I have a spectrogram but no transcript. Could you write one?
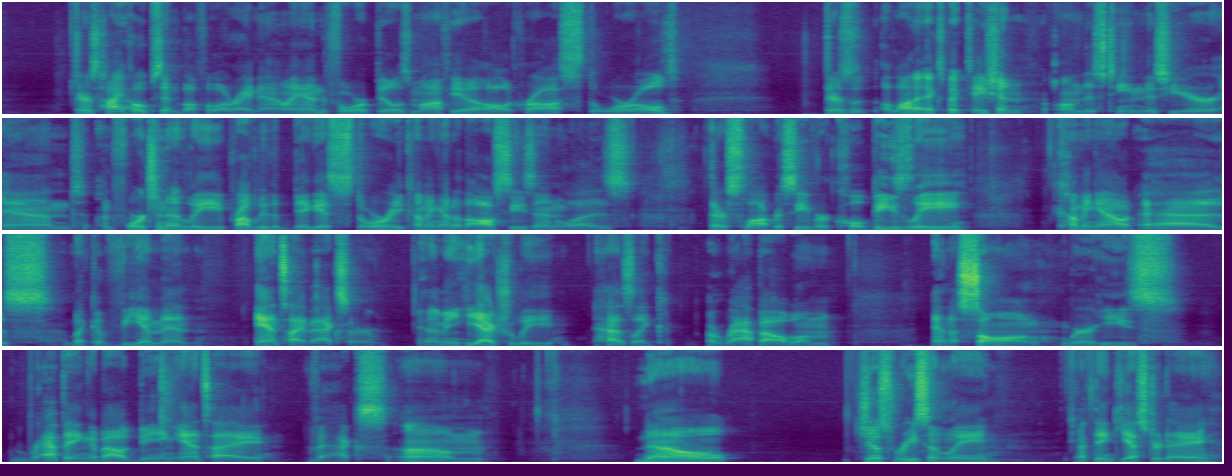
there's high hopes in Buffalo right now and for Bills Mafia all across the world. There's a, lot of expectation on this team this year, and unfortunately, probably the biggest story coming out of the offseason was their slot receiver, Cole Beasley, coming out as like a vehement anti vaxxer. I mean, he actually has like a rap album and a song where he's rapping about being anti vax. Um, now, just recently, I think yesterday,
